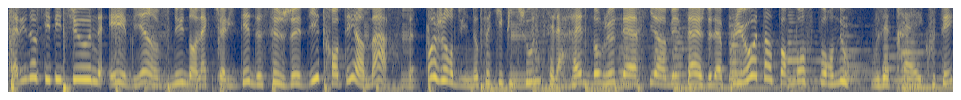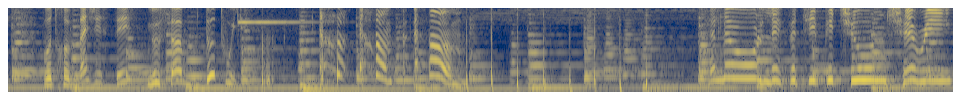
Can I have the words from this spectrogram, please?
Salut nos petits pitchouns et bienvenue dans l'actualité de ce jeudi 31 mars. Aujourd'hui, nos petits pitchouns, c'est la reine d'Angleterre qui a un message de la plus haute importance pour nous. Vous êtes prêts à écouter Votre Majesté, nous sommes tout oui. Hello les petits pitchouns chéris.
